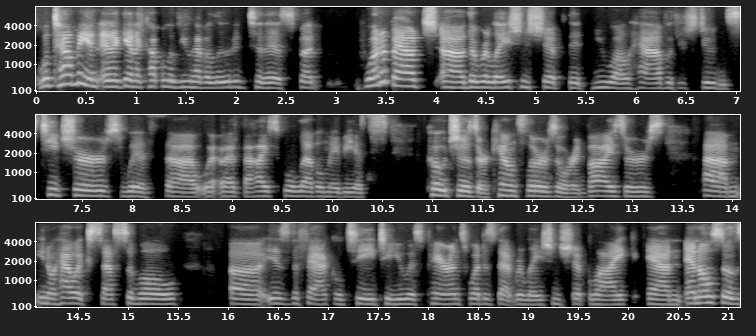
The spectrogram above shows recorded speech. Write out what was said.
well tell me and, and, again a couple of you have alluded to this but what about uh, the relationship that you all have with your students teachers with uh, at the high school level? Maybe it's coaches or counselors or advisors um, you know, how accessible uh, is the faculty to you as parents? What is that relationship like? And and also the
